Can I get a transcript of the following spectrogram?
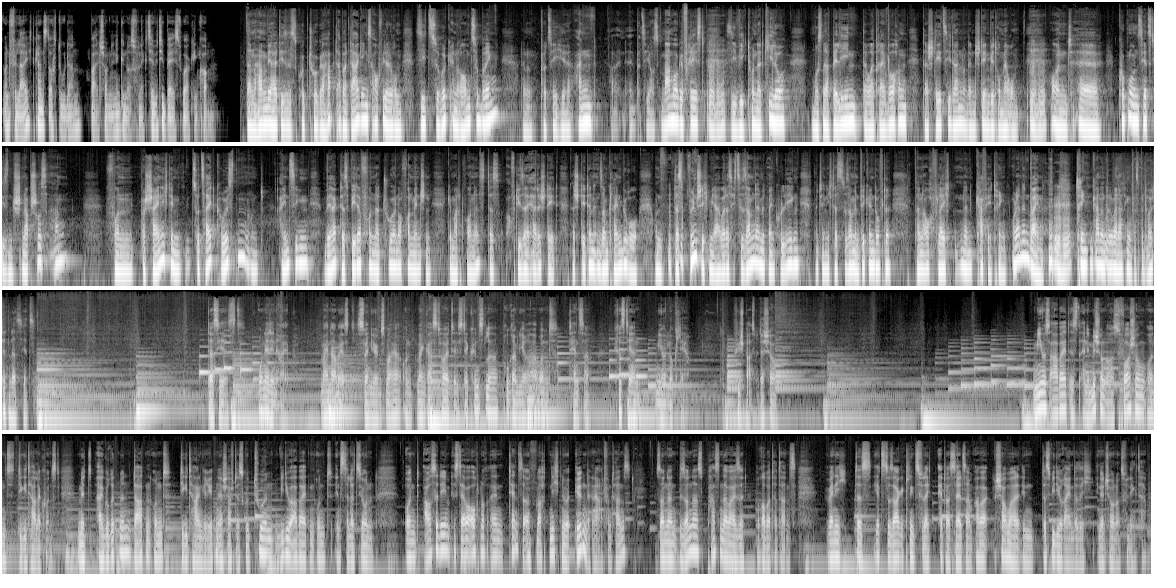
Und vielleicht kannst auch du dann bald schon in den Genuss von Activity-Based Working kommen. Dann haben wir halt diese Skulptur gehabt, aber da ging es auch wieder darum, sie zurück in den Raum zu bringen. Dann wird sie hier an, wird sie aus Marmor gefräst. Mhm. Sie wiegt 100 Kilo muss nach Berlin, dauert drei Wochen, da steht sie dann und dann stehen wir drumherum. Mhm. Und äh, gucken uns jetzt diesen Schnappschuss an von wahrscheinlich dem zurzeit größten und einzigen Werk, das weder von Natur noch von Menschen gemacht worden ist, das auf dieser Erde steht. Das steht dann in so einem kleinen Büro. Und das wünsche ich mir aber, dass ich zusammen dann mit meinen Kollegen, mit denen ich das zusammen entwickeln durfte, dann auch vielleicht einen Kaffee trinken oder einen Wein mhm. trinken kann und darüber nachdenken, was bedeutet denn das jetzt? Das hier ist Ohne den Hype. Mein Name ist Sven Jürgensmeier und mein Gast heute ist der Künstler, Programmierer und Tänzer Christian Mio Leclerc. Viel Spaß mit der Show. Mios Arbeit ist eine Mischung aus Forschung und digitaler Kunst. Mit Algorithmen, Daten und digitalen Geräten erschafft er Skulpturen, Videoarbeiten und Installationen. Und außerdem ist er aber auch noch ein Tänzer und macht nicht nur irgendeine Art von Tanz, sondern besonders passenderweise Robotertanz. Wenn ich das jetzt so sage, klingt es vielleicht etwas seltsam, aber schau mal in das Video rein, das ich in den Show Notes verlinkt habe.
